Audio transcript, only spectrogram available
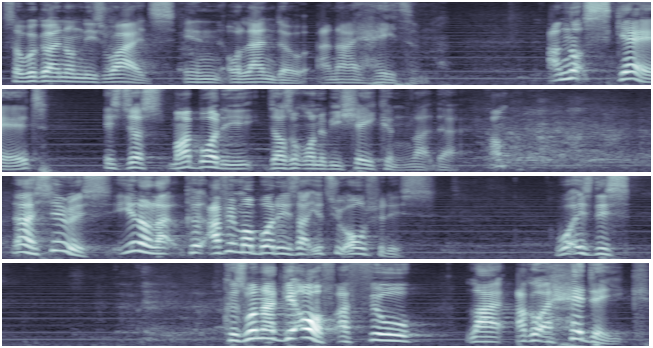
So we're going on these rides in Orlando, and I hate them. I'm not scared. It's just my body doesn't want to be shaken like that. I'm, no, serious. You know, like I think my body is like, you're too old for this. What is this? Because when I get off, I feel like I got a headache.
